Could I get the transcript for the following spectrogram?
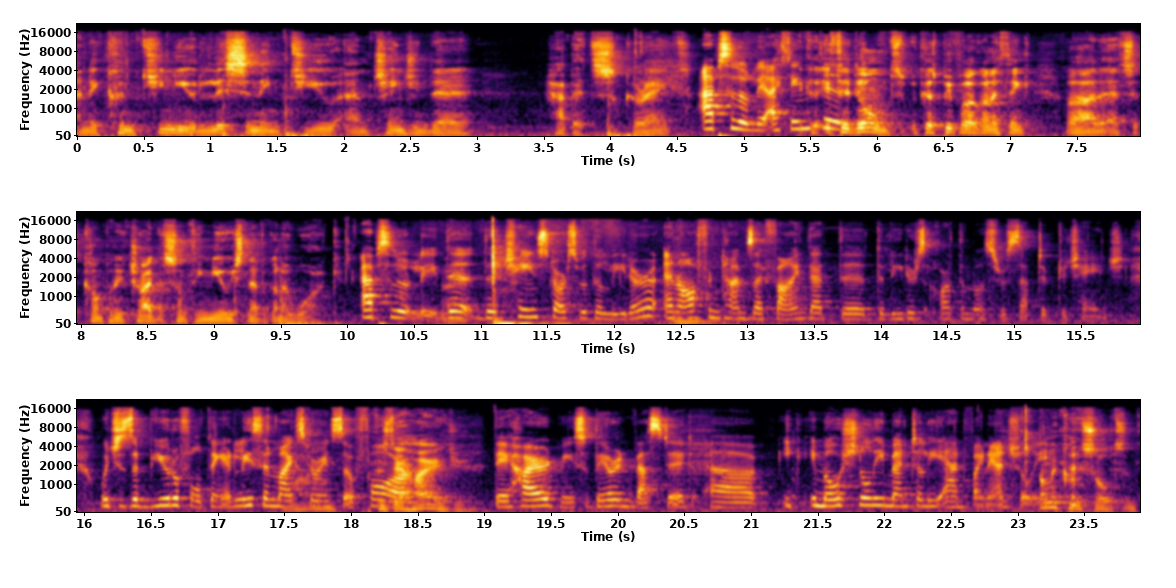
and they continue listening to you and changing their habits, correct? Absolutely, I think if they don't, because people are going to think, well, that's a company tried something new, it's never going to work. Absolutely. The the change starts with the leader and oftentimes I find that the, the leaders are the most receptive to change, which is a beautiful thing, at least in my experience so far. Because they hired you. They hired me, so they're invested uh, e- emotionally, mentally, and financially. I'm a consultant,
